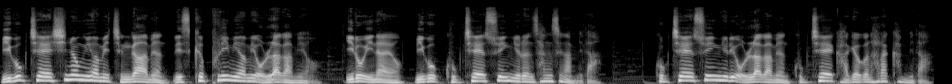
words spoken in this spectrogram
미국채의 신용 위험이 증가하면 리스크 프리미엄이 올라가며 이로 인하여 미국 국채의 수익률은 상승합니다. 국채의 수익률이 올라가면 국채의 가격은 하락합니다.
